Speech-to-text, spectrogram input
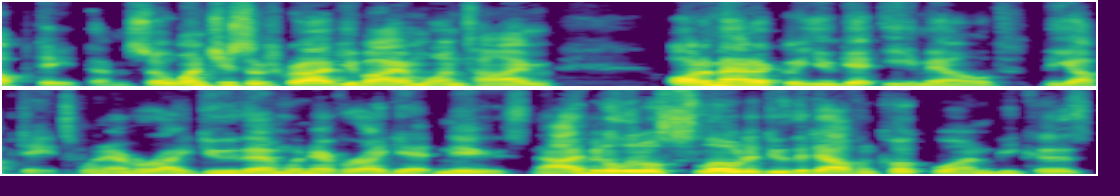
update them. So once you subscribe, you buy them one time. Automatically, you get emailed the updates whenever I do them, whenever I get news. Now, I've been a little slow to do the Dalvin Cook one because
